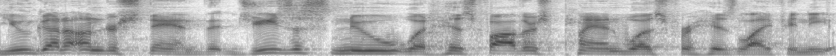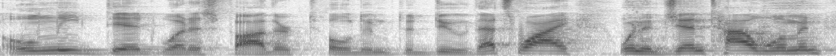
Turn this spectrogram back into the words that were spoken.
you got to understand that Jesus knew what his father's plan was for his life, and he only did what his father told him to do. That's why when a Gentile woman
